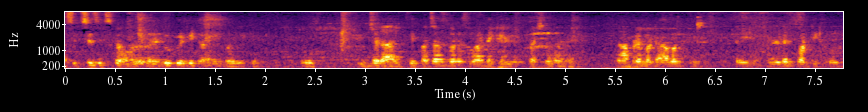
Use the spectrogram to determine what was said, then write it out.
sixty six commando અને ટુ ટ્વેન્ટી કમિંગ હોય છે તો ફ્યુચર આજથી પચાસ વર્ષ માટે કેવી પ્રશ્ન આપણે માટે આવક થઈ હંડ્રેડ ફોર્ટી ક્રોડ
